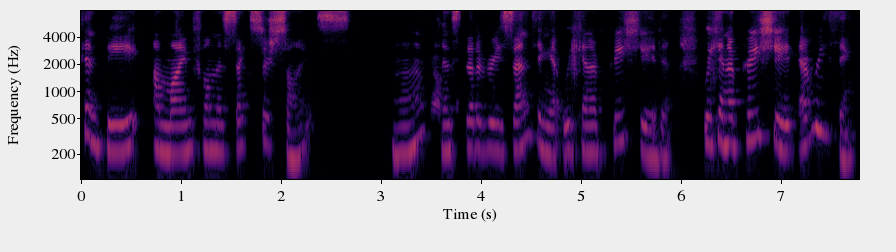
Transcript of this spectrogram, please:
can be a mindfulness exercise. Mm-hmm. Yeah. Instead of resenting it, we can appreciate it. We can appreciate everything.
